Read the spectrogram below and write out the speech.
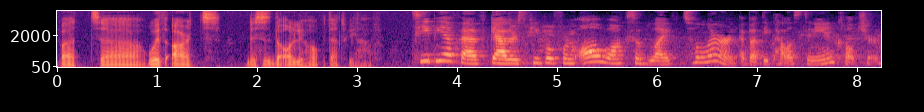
But uh, with art, this is the only hope that we have. TPFF gathers people from all walks of life to learn about the Palestinian culture.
